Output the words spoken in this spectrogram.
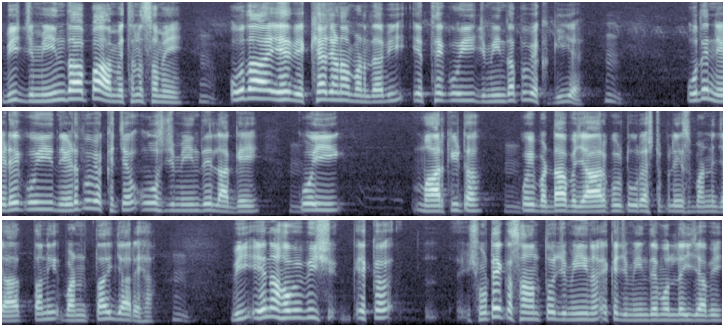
ਵੀ ਜ਼ਮੀਨ ਦਾ ਭਾਅ ਮਿਥਨ ਸਮੇਂ ਉਹਦਾ ਇਹ ਵੇਖਿਆ ਜਾਣਾ ਬਣਦਾ ਵੀ ਇੱਥੇ ਕੋਈ ਜ਼ਮੀਨ ਦਾ ਭਵਿੱਖ ਕੀ ਹੈ? ਉਹਦੇ ਨੇੜੇ ਕੋਈ, ਨੇੜੇ ਭਵਿੱਖ 'ਚ ਉਸ ਜ਼ਮੀਨ ਦੇ ਲਾਗੇ ਕੋਈ ਮਾਰਕੀਟ ਕੋਈ ਵੱਡਾ ਬਾਜ਼ਾਰ ਕੋਈ ਟੂਰਿਸਟ ਪਲੇਸ ਬਣਨ ਜਾ ਤਾਂ ਨਹੀਂ ਬਣਤਾ ਹੀ ਜਾ ਰਿਹਾ। ਵੀ ਇਹ ਨਾ ਹੋਵੇ ਵੀ ਇੱਕ ਛੋਟੇ ਕਿਸਾਨ ਤੋਂ ਜ਼ਮੀਨ ਇੱਕ ਜ਼ਮੀਨ ਦੇ ਮੁੱਲ ਲਈ ਜਾਵੇ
